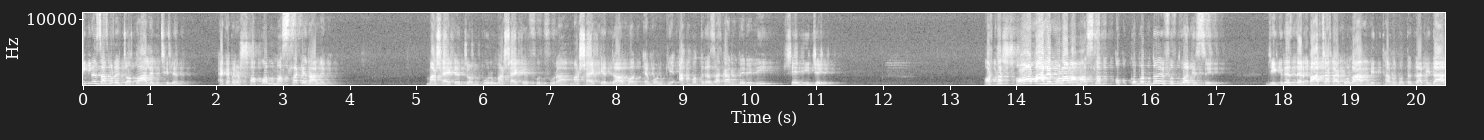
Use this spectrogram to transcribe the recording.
ইংরেজ আমলে যত আলেম ছিলেন, একেবারে সকল মাসলাকের আলেম। মাসায়কের জনপুর মাসায়কে ফুরফুরা মাসায়কে এমনকি আহমদ রেজা খান বেরিলি, সে নিজে। অর্থাৎ সব ঐক্যবদ্ধ ফতুয়া জিগরেজদের পাঁচ আটা গোলাম মিথ্যানুবতের দাবিদার,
